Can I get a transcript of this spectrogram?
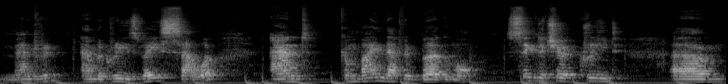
Mandarin ambergris is very sour and combine that with bergamot, signature Creed um,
